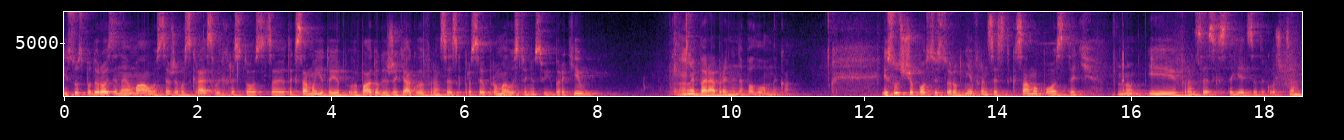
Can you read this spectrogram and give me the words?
Ісус по дорозі на Емаус, це вже Воскреслий Христос. Це так само є той випадок з життя, коли Франциск просив про милостиню своїх братів, перебраний на паломника. Ісус, що постить 40 днів, Франциск само постить. Ну і Франциск стається також цим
